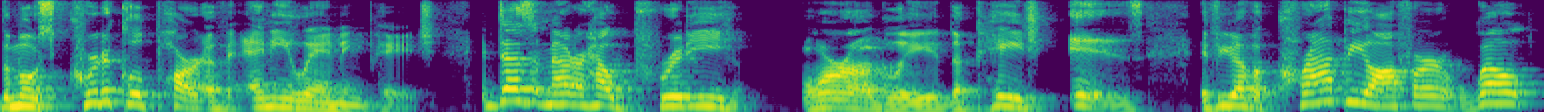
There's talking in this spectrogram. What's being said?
the most critical part of any landing page. It doesn't matter how pretty or ugly the page is, if you have a crappy offer, well,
